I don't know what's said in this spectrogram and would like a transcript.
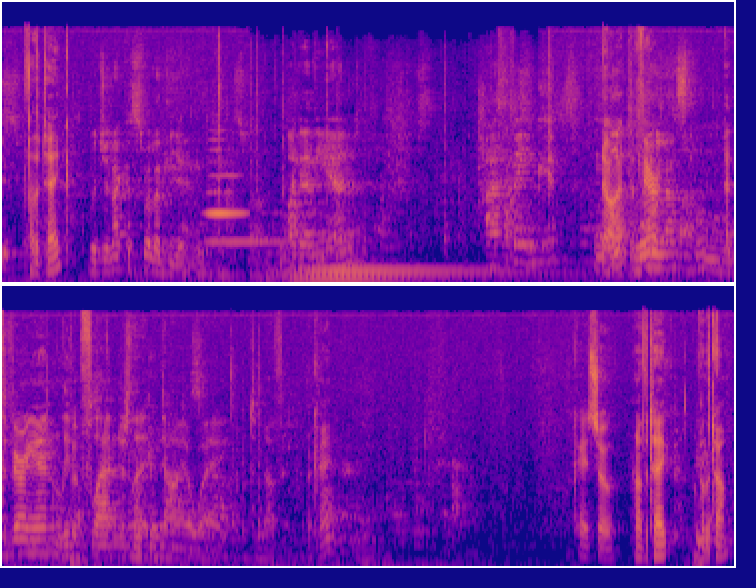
you, Another take. would you like a swirl at the end? Like it at the end. I think. No, at the very at the very end, leave it flat and just let Okay. it die away to nothing. Okay. Okay. So another take from the top.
